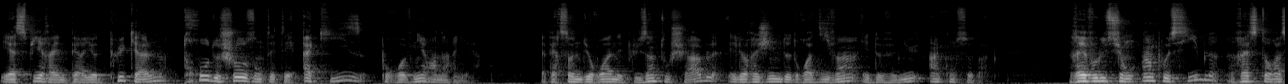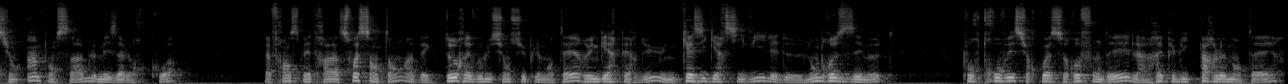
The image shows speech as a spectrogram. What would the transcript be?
et aspirent à une période plus calme, trop de choses ont été acquises pour revenir en arrière. La personne du roi n'est plus intouchable et le régime de droit divin est devenu inconcevable. Révolution impossible, restauration impensable, mais alors quoi? La France mettra 60 ans avec deux révolutions supplémentaires, une guerre perdue, une quasi-guerre civile et de nombreuses émeutes pour trouver sur quoi se refonder la République parlementaire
